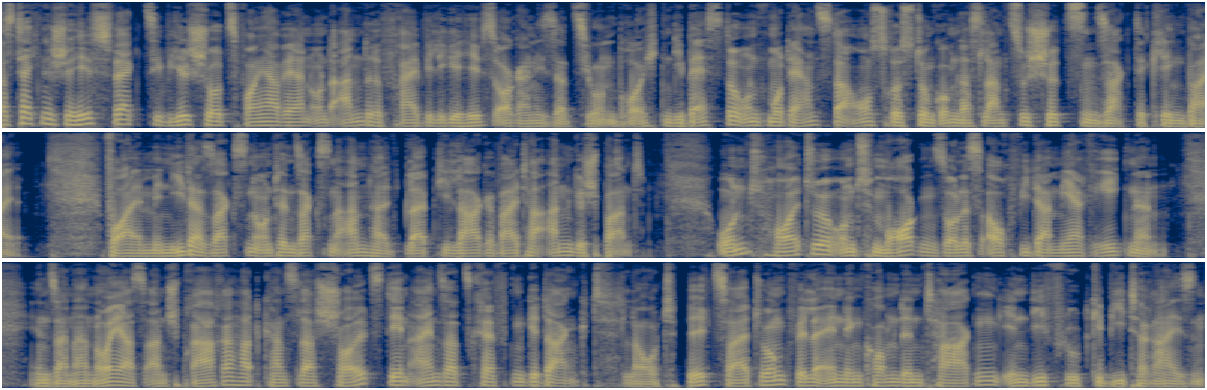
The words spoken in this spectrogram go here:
Das Technische Hilfswerk, Zivilschutz, Feuerwehren und andere freiwillige Hilfsorganisationen bräuchten die beste und modernste Ausrüstung, um das Land zu schützen, sagte Klingbeil. Vor allem in Niedersachsen und in Sachsen-Anhalt bleibt die Lage weiter angespannt. Und heute und morgen soll es auch wieder mehr regnen. In seiner Neujahrsansprache hat Kanzler Scholz den Einsatzkräften gedankt. Laut Bild-Zeitung will er in den kommenden Tagen in die Flutgebiete reisen.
